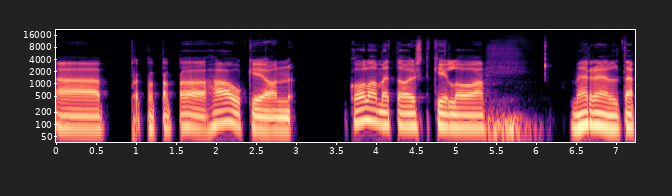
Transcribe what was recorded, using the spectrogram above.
Ää, hauki on 13 kiloa mereltä.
